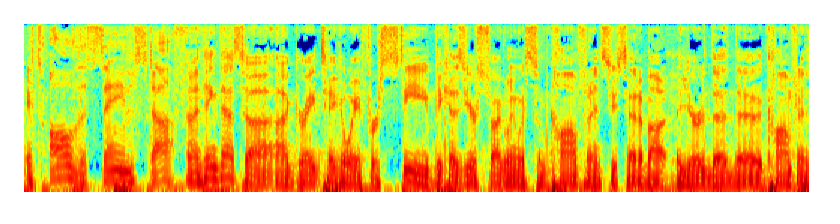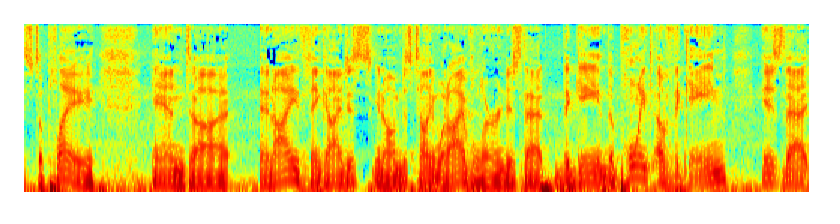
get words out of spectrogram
it's all the same stuff. And I think that's a, a great takeaway for Steve because you're struggling with some confidence. You said about your the the confidence to play, and uh, and I think I just, you know, I'm just telling you what I've learned is that the game, the point of the game is that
